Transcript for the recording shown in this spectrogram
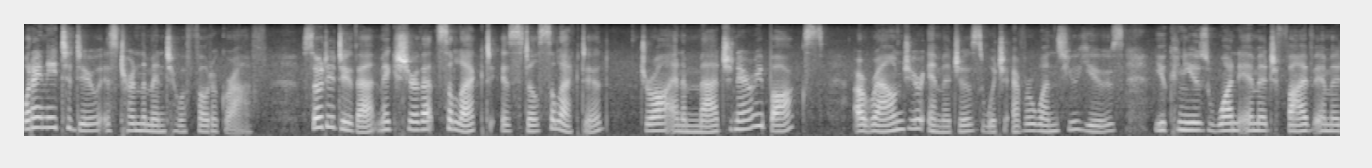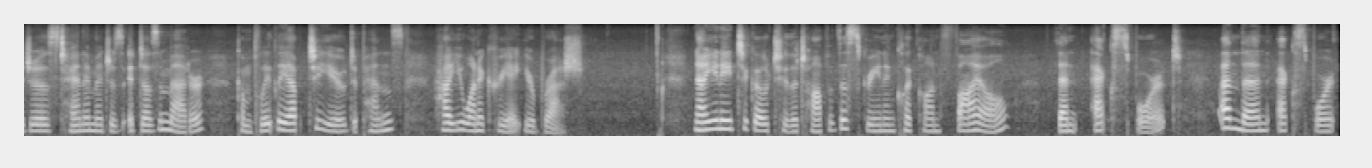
What I need to do is turn them into a photograph. So to do that, make sure that select is still selected. Draw an imaginary box around your images, whichever ones you use. You can use one image, five images, 10 images, it doesn't matter. Completely up to you, depends how you want to create your brush. Now you need to go to the top of the screen and click on File, then Export, and then Export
